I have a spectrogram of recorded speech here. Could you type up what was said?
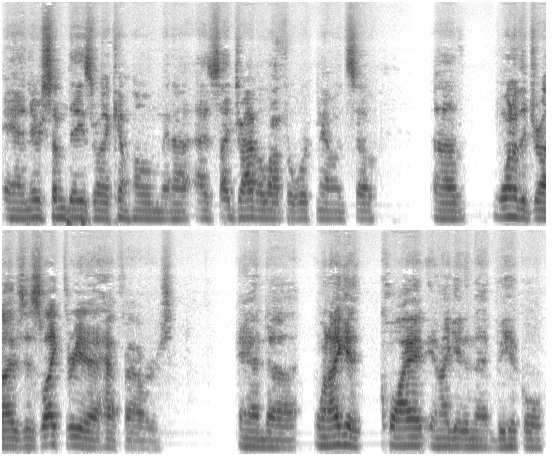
and there's some days where I come home and I, as I drive a lot for work now, and so. Uh, one of the drives is like three and a half hours. And uh, when I get quiet and I get in that vehicle,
